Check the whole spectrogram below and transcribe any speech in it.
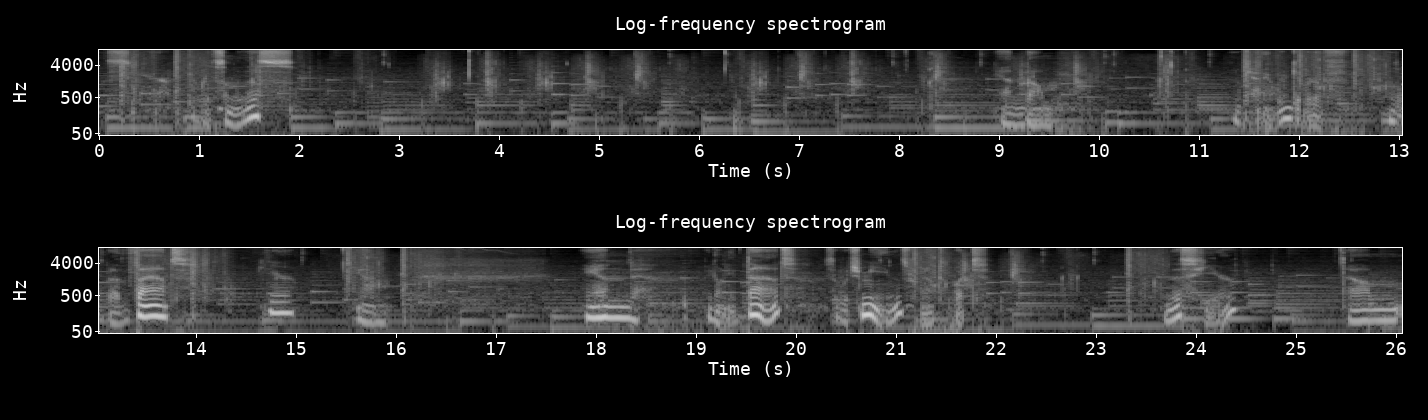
let's see here. Get rid of some of this. And, um, okay, we can get rid of a little bit of that here. Um, and we don't need that, so which means we're going to have to put this here. Um,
